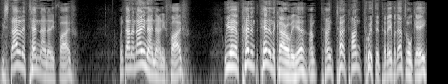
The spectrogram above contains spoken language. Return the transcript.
We started at 10995 went down to 9995 We have Ken in, Ken in the car over here. I'm tongue, tongue, tongue twisted today, but that's okay.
